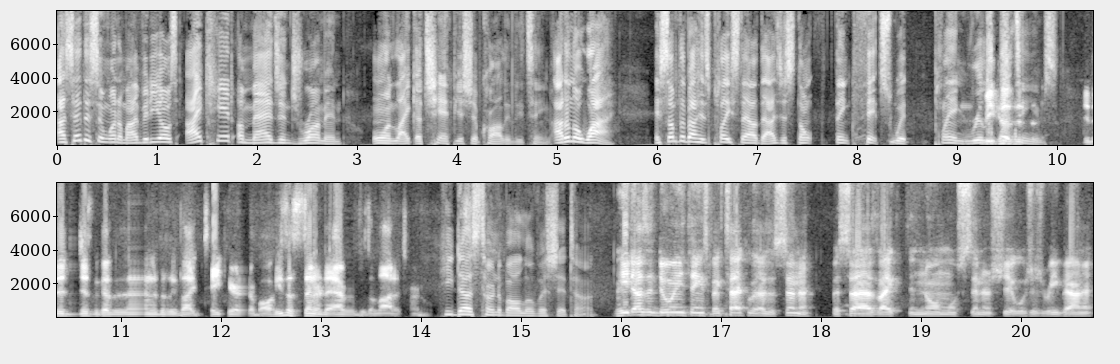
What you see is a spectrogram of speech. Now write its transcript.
I said this in one of my videos. I can't imagine Drummond on like a championship quality team. I don't know why. It's something about his play style that I just don't think fits with playing really Because good teams. It is just because of his inability to like take care of the ball. He's a center that averages a lot of turnovers. He does turn the ball over a shit ton. He doesn't do anything spectacular as a center besides like the normal center shit, which is rebounding.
